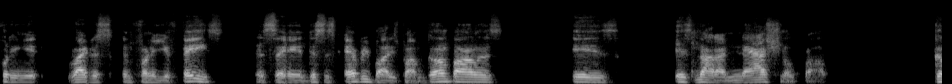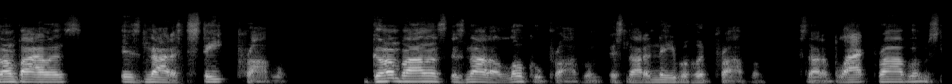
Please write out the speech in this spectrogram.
putting it right in front of your face and saying, this is everybody's problem. Gun violence is is not a national problem. Gun violence is not a state problem. Gun violence is not a local problem. It's not a neighborhood problem. It's not a black problem. It's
